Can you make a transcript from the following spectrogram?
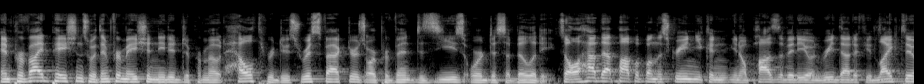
And provide patients with information needed to promote health, reduce risk factors, or prevent disease or disability. So I'll have that pop up on the screen. You can, you know, pause the video and read that if you'd like to.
